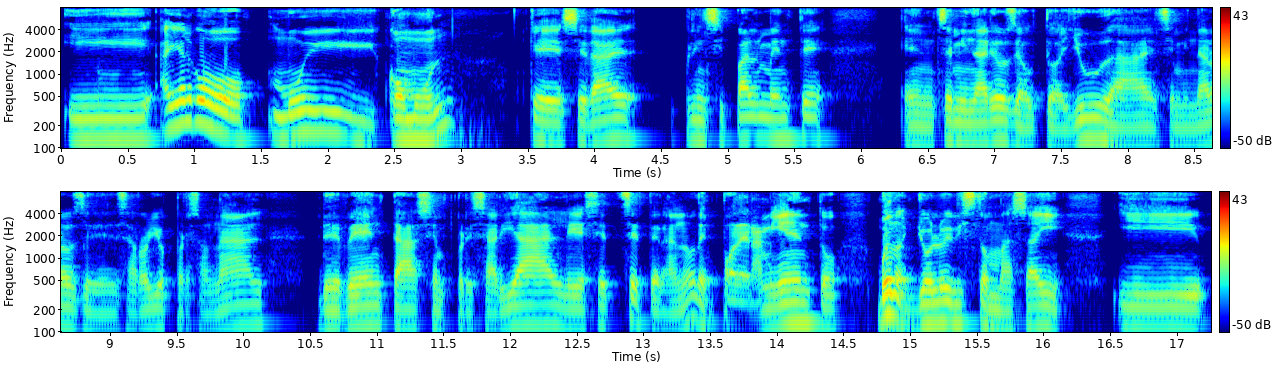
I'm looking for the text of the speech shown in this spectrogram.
Y hay algo muy común que se da eh, principalmente en seminarios de autoayuda, en seminarios de desarrollo personal, de ventas empresariales, etcétera, ¿no? De empoderamiento. Bueno, yo lo he visto más ahí. Y,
